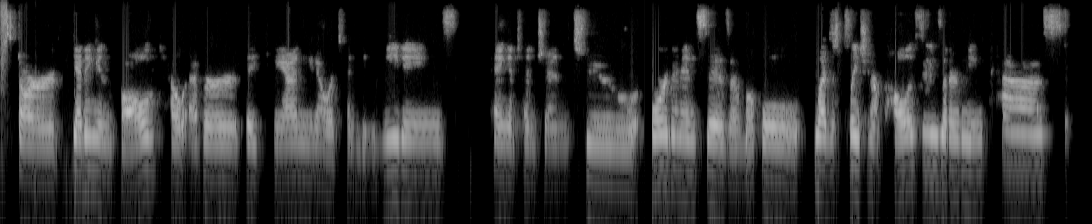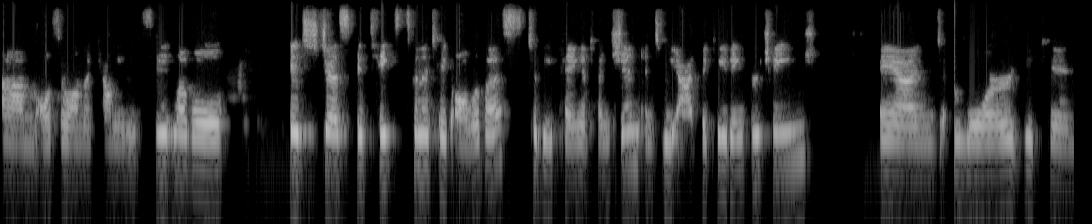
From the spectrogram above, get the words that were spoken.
start getting involved however they can you know attending meetings paying attention to ordinances or local legislation or policies that are being passed um, also on the county and state level it's just it takes it's going to take all of us to be paying attention and to be advocating for change and more you can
